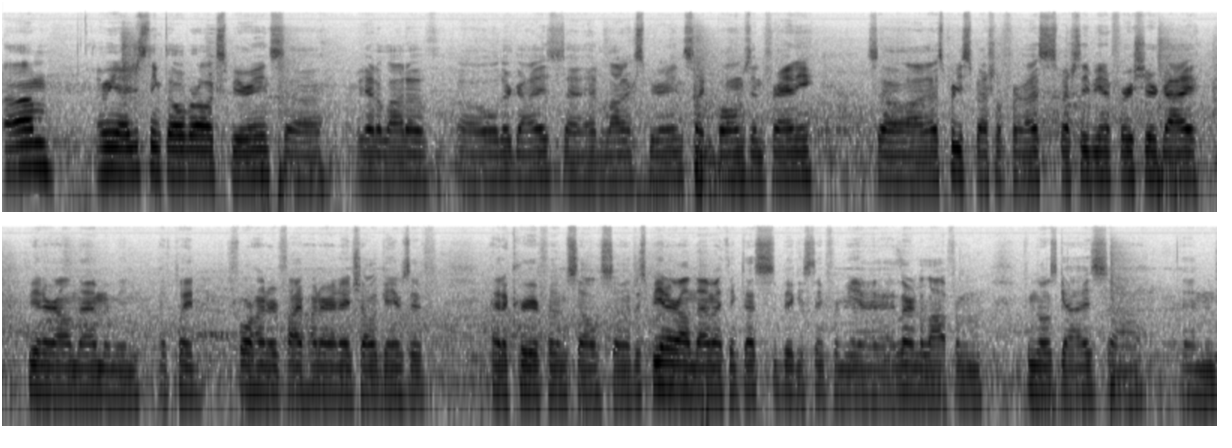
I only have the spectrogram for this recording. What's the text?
Um, I mean, I just think the overall experience. Uh, we had a lot of uh, older guys that had a lot of experience, like Bohms and Franny. So uh, that was pretty special for us, especially being a first year guy, being around them. I mean, I've played 400, 500 NHL games. They've had a career for themselves. So just being around them, I think that's the biggest thing for me. I, I learned a lot from from those guys, uh, and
